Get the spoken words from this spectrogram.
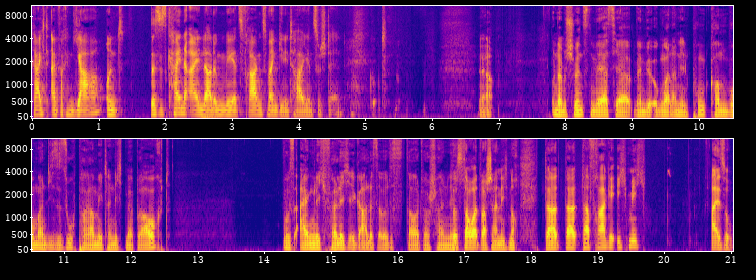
reicht einfach ein Ja und das ist keine Einladung, mir jetzt Fragen zu meinen Genitalien zu stellen. Oh Gott. Ja. Und am schönsten wäre es ja, wenn wir irgendwann an den Punkt kommen, wo man diese Suchparameter nicht mehr braucht, wo es eigentlich völlig egal ist, aber das dauert wahrscheinlich. Das dauert wahrscheinlich noch. Da, da, da frage ich mich, also,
